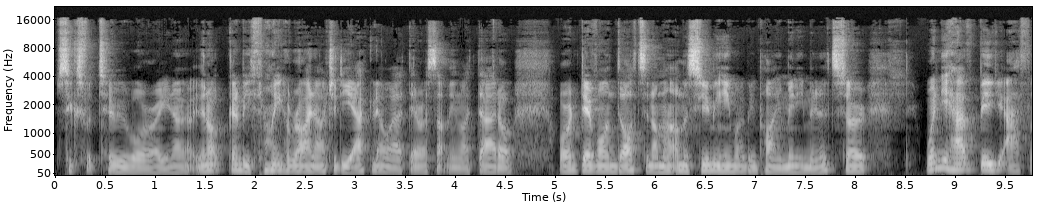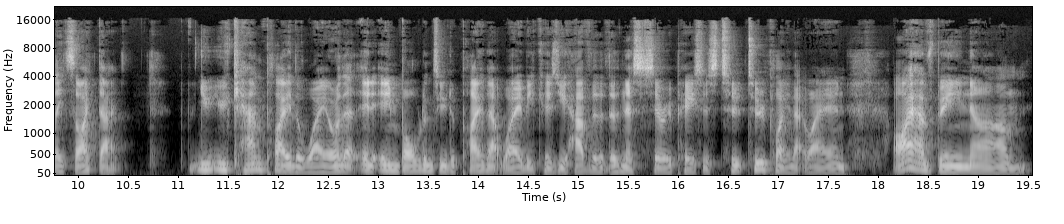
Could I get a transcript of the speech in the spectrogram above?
six foot two, or you know, they're not going to be throwing a Ryan Arcidiacono out there or something like that, or or Devon Dotson. I'm I'm assuming he won't be playing many minutes. So when you have big athletes like that, you, you can play the way, or that it emboldens you to play that way because you have the, the necessary pieces to to play that way. And I have been, um,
